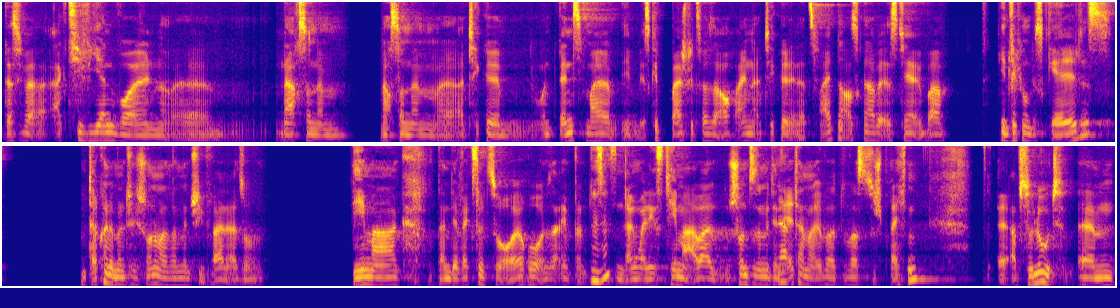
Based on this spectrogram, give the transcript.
das wir aktivieren wollen äh, nach so einem nach so einem äh, Artikel. Und wenn es mal, es gibt beispielsweise auch einen Artikel in der zweiten Ausgabe ist, der über die Entwicklung des Geldes. Und da könnte man natürlich schon mal sagen, Mensch, wie weit, also D-Mark, dann der Wechsel zu Euro, das ist mhm. ein langweiliges Thema, aber schon zusammen mit den ja. Eltern mal über was zu sprechen, äh, absolut. Ähm,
